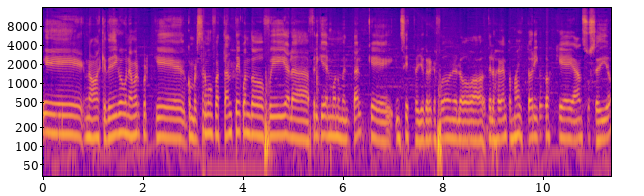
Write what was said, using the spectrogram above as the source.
Eh, no, es que te digo un amor porque conversamos bastante cuando fui a la Friki del Monumental, que, insisto, yo creo que fue uno de los, de los eventos más históricos que han sucedido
